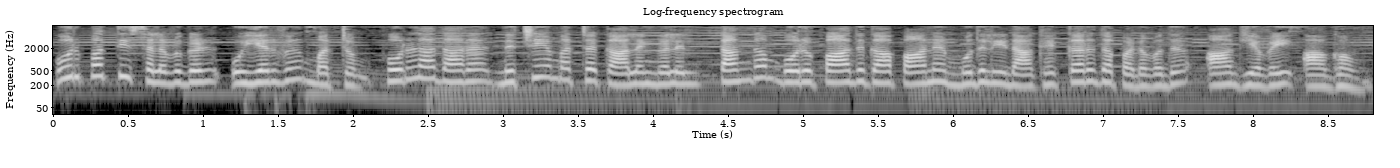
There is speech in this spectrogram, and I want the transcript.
உற்பத்தி செலவுகள் உயர்வு மற்றும் பொருளாதார நிச்சயமற்ற காலங்களில் தங்கம் ஒரு பாதுகாப்பான முதலீடாக கருதப்படுவது ஆகியவை ஆகும்.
